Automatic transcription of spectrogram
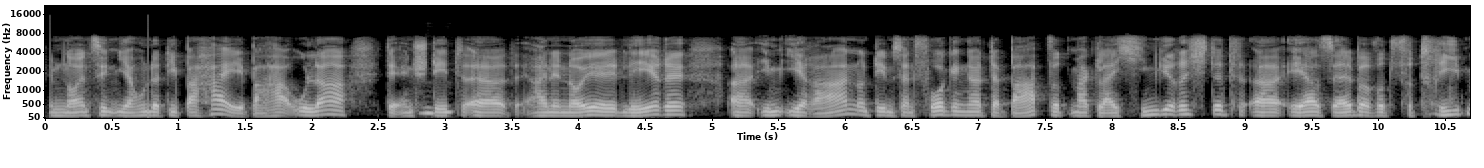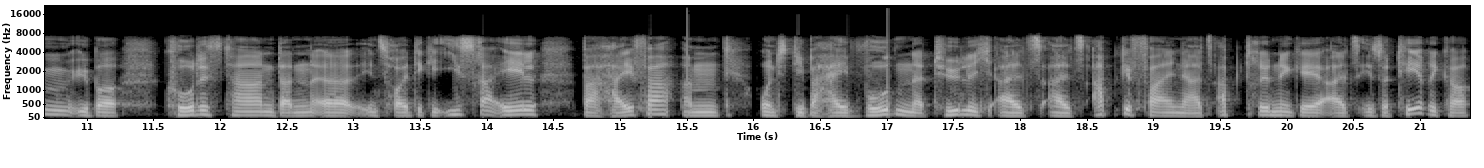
im 19. Jahrhundert die Bahai, Baha'u'llah, der entsteht mhm. äh, eine neue Lehre äh, im Iran und dem sein Vorgänger, der Bab, wird mal gleich hingerichtet. Äh, er selber wird vertrieben über Kurdistan, dann ins heutige Israel, bei Haifa. Ähm, und die Bahai wurden wurden natürlich als, als Abgefallene, als Abtrünnige, als Esoteriker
